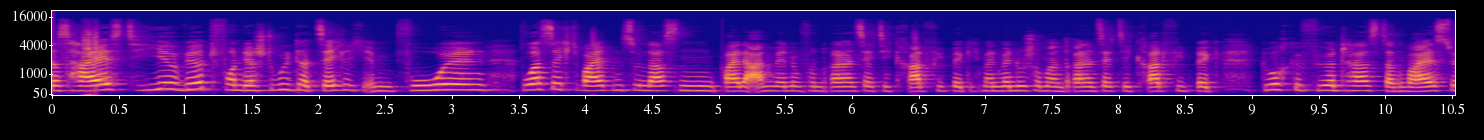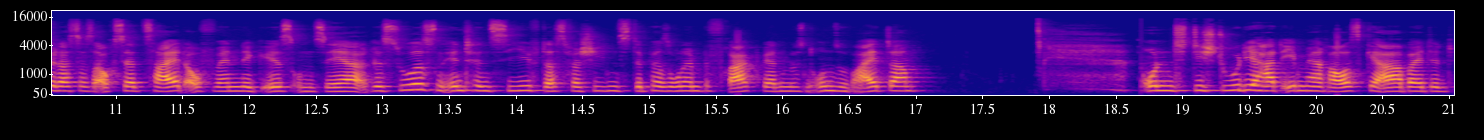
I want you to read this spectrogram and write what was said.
Das heißt, hier wird von der Studie tatsächlich empfohlen, Vorsicht walten zu lassen bei der Anwendung von 360-Grad-Feedback. Ich meine, wenn du schon mal ein 360-Grad-Feedback durchgeführt hast, dann weißt du, dass das auch sehr zeitaufwendig ist und sehr ressourcenintensiv, dass verschiedenste Personen befragt werden müssen und so weiter. Und die Studie hat eben herausgearbeitet,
